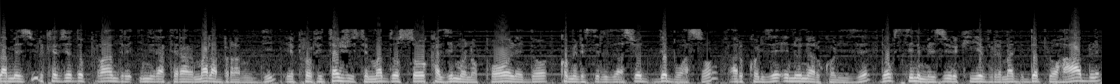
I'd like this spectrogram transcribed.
La mesure que vient de prendre unilatéralement la Braroudi et profitant justement de ce quasi-monopole de commercialisation des boissons alcoolisées et non alcoolisées. Donc c'est une mesure qui est vraiment déplorable.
